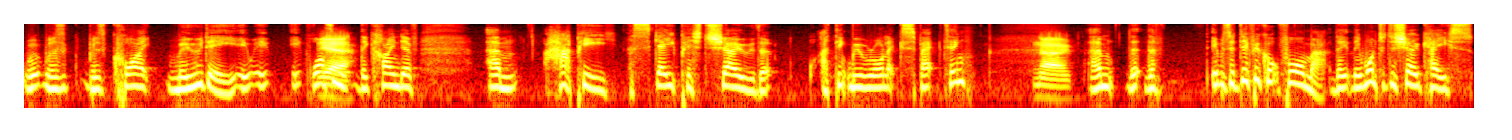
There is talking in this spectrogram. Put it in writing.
was was quite moody. It it, it wasn't Yeah. the kind of um, happy escapist show that I think we were all expecting. No. Um, the, the it was a difficult format. They they wanted to showcase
